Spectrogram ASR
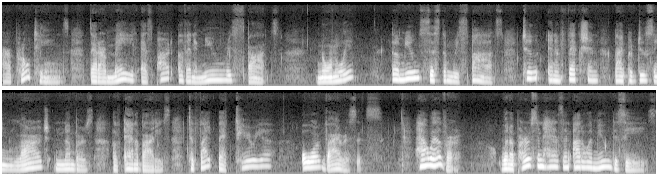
are proteins that are made as part of an immune response. Normally, the immune system responds to an infection by producing large numbers of antibodies to fight bacteria or viruses. However, when a person has an autoimmune disease,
